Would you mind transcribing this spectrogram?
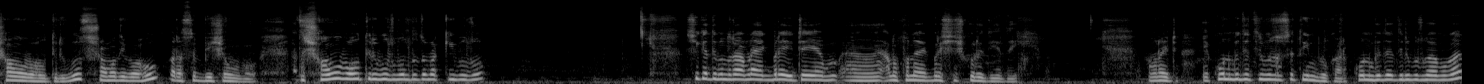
সমবাহু ত্রিভুজ সমদ্বিবাহু আর আছে বিষমবাহু। আচ্ছা সমবাহু ত্রিভুজ বলতে তোমরা কি বুঝো? শিক্ষার্থী বন্ধুরা, আমরা একবারে এটাই আলোচনা একবারে শেষ করে দিয়ে দিই। আমরা এটা কোন ভেদে ত্রিভুজ হচ্ছে তিন প্রকার? কোন ভেদে ত্রিভুজ কয় প্রকার?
